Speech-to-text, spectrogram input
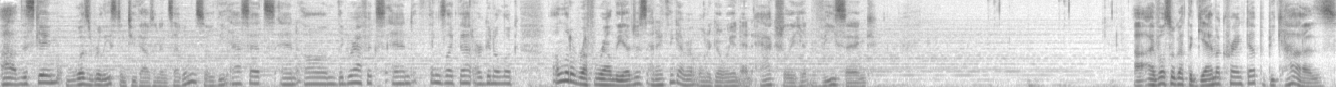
Uh, this game was released in 2007, so the assets and um, the graphics and things like that are going to look a little rough around the edges, and I think I might want to go in and actually hit VSync. Uh, I've also got the gamma cranked up because,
